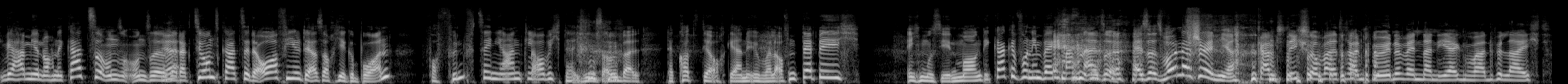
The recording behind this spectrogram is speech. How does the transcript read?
wir haben hier noch eine Katze, unsere, unsere Ja. Redaktionskatze, der Orfield, der ist auch hier geboren. Vor 15 Jahren, glaube ich. Der, hier ist auch überall, der kotzt ja auch gerne überall auf den Teppich. Ich muss jeden Morgen die Kacke von ihm wegmachen. Also, es ist wunderschön hier. Kannst dich schon mal dran gewöhnen, wenn dann irgendwann vielleicht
